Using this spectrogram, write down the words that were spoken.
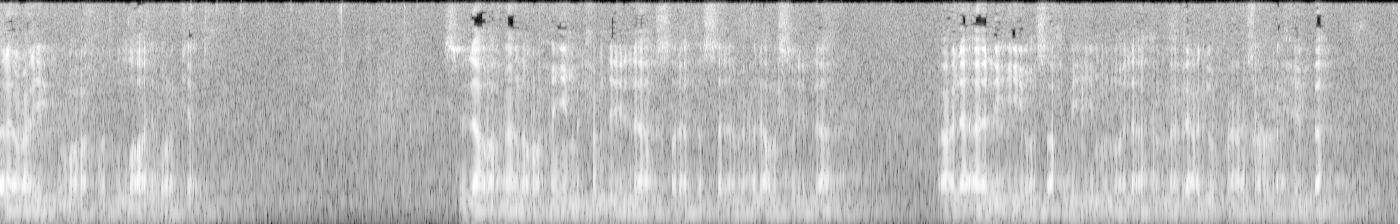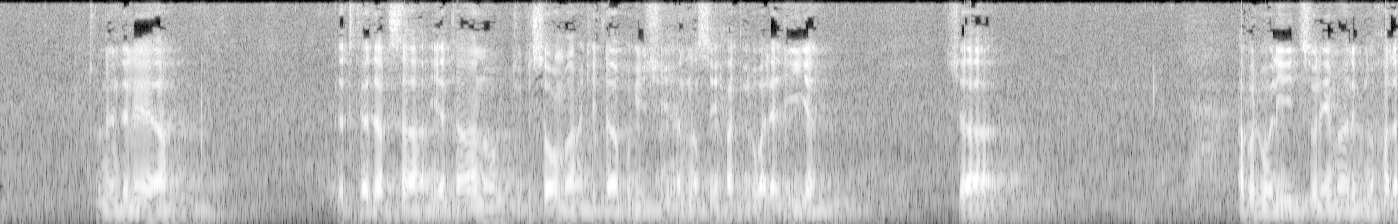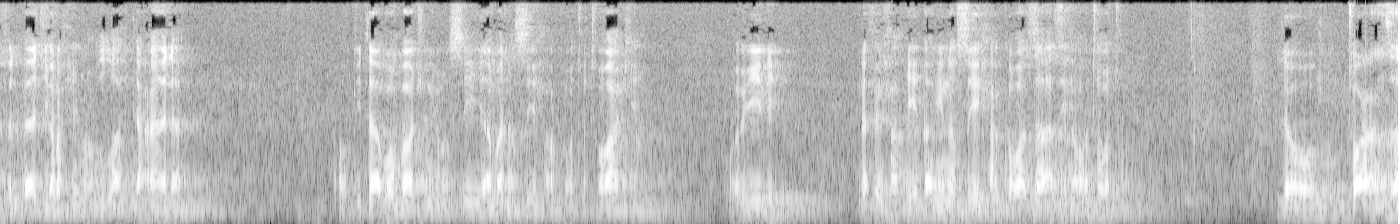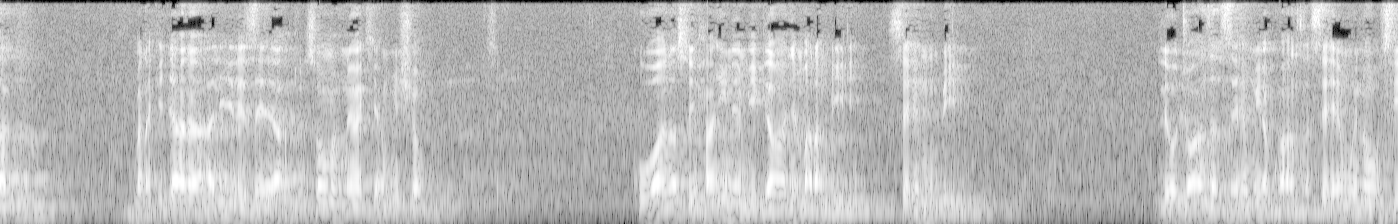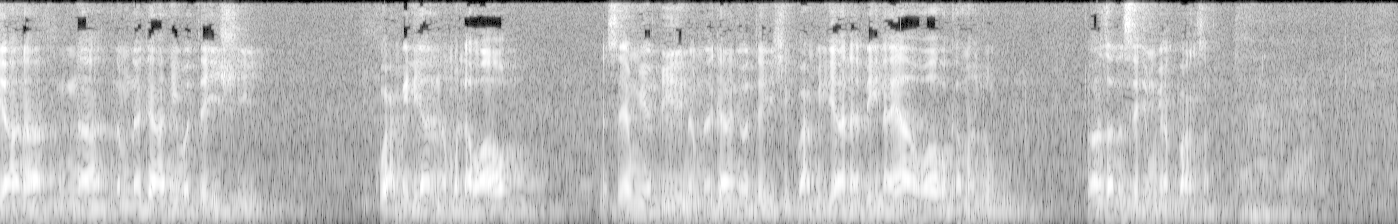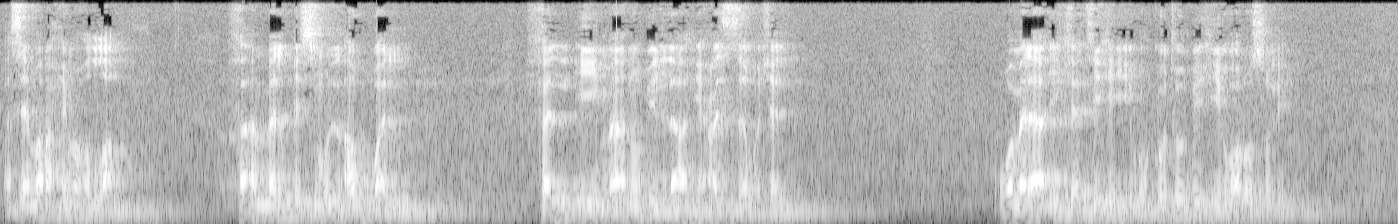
السلام عليكم ورحمة الله وبركاته. بسم الله الرحمن الرحيم. الحمد لله والصلاة والسلام على رسول الله وعلى آله وصحبه من والاه. أما بعد معاشر الأحبة tunaendelea katika darsa ya tano tukisoma kitabu hichi an-nasihatu أبو الوليد سليمان بن خلف الباجي رحمه الله تعالى. أو كتاب باجني وصية ما نصيحة وتتواك وبيلي نفي الحقيقة لنصيحك وزازن وتوتو لو تعانزك من كجانا علي لزيا تلسوما نياك يا منشو كوا نصيحة هنا ميقوان يا مرمبيلي سهم مبيلي leo tuanza sehemu ya kwanza sehemu inayohusiana na namna gani wataishi kuamiliana na Mola wao na sehemu ya pili namna gani wataishi kuamiliana baina yao wao kama ndugu tuanza na sehemu ya kwanza asema rahimahullah فأما القسم الأول فالإيمان بالله عز وجل وملائكته وكتبه ورسله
